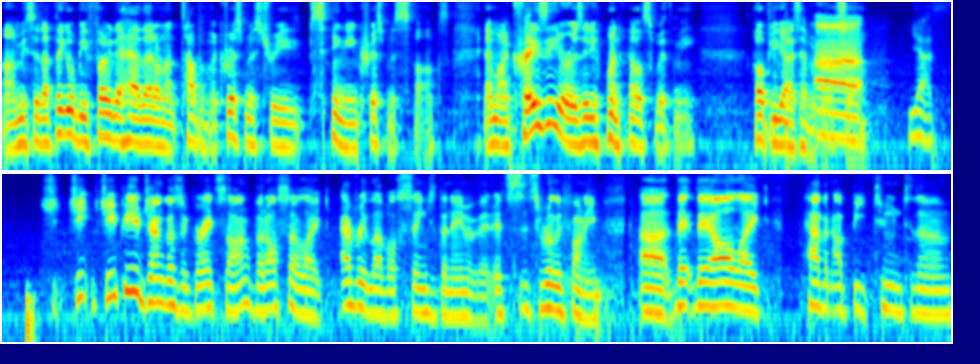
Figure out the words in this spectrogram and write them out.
Um, he said, "I think it would be funny to have that on the top of a Christmas tree, singing Christmas songs. Am I crazy, or is anyone else with me? Hope you guys have a great Uh, show." yes, G- G- GPU Jungle is a great song, but also like every level sings the name of it. It's it's really funny. Uh, they they all like have an upbeat tune to them,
